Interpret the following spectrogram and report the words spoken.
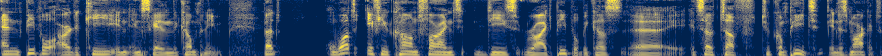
and people are the key in, in scaling the company. But what if you can't find these right people because uh, it's so tough to compete in this market?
